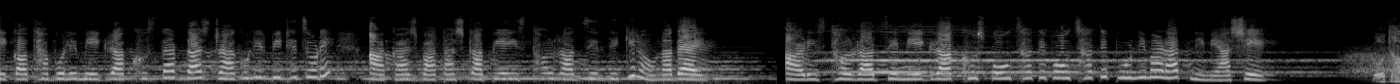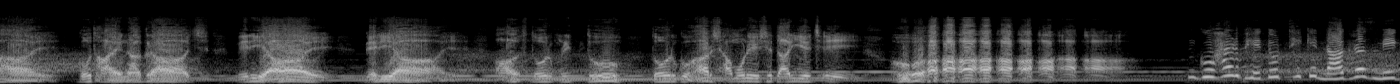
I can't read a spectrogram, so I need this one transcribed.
এ কথা বলে মেঘ রাক্ষস তার দাস ড্রাগনের পিঠে চড়ে আকাশ বাতাস কাঁপিয়ে স্থল রাজ্যের দিকে রওনা দেয়। আর স্থল রাজ্যে মেঘ রাক্ষস পৌঁছাতে পৌঁছাতে পূর্ণিমা রাত নেমে আসে। কোথায়? কোথায় নাগরাজ? বেরিয়ে আয় বেরিয়ে আয় আজ তোর মৃত্যু তোর গুহার সামনে এসে দাঁড়িয়েছে। গুহার ভেতর থেকে নাগরাজ মেঘ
